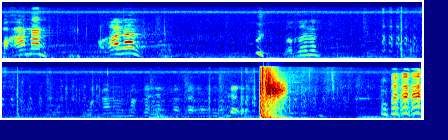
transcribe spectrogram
Makanan. Makanan. Makanan. Mantap.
